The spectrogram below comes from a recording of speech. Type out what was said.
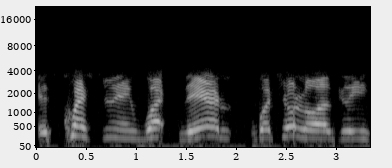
is questioning what their what your loyalty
